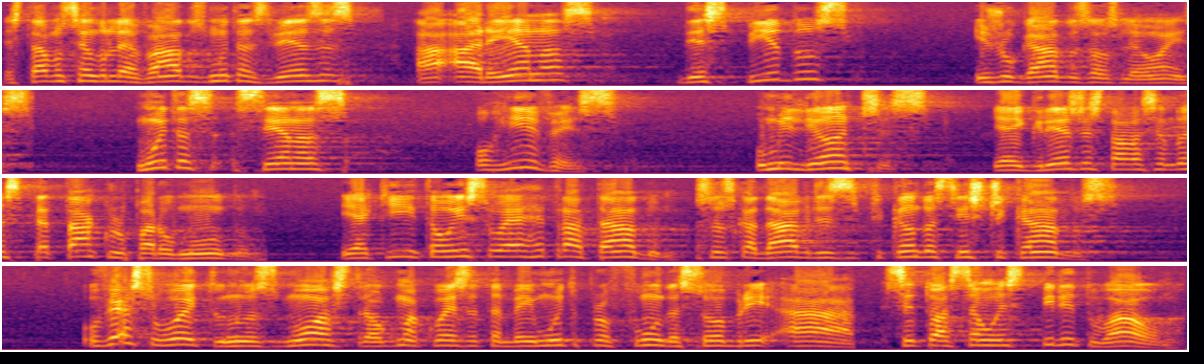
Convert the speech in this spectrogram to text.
Estavam sendo levados muitas vezes a arenas, despidos e julgados aos leões. Muitas cenas horríveis, humilhantes, e a igreja estava sendo um espetáculo para o mundo. E aqui então isso é retratado, seus cadáveres ficando assim esticados. O verso 8 nos mostra alguma coisa também muito profunda sobre a situação espiritual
